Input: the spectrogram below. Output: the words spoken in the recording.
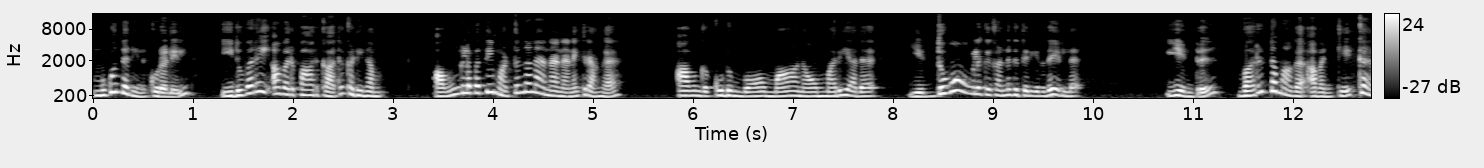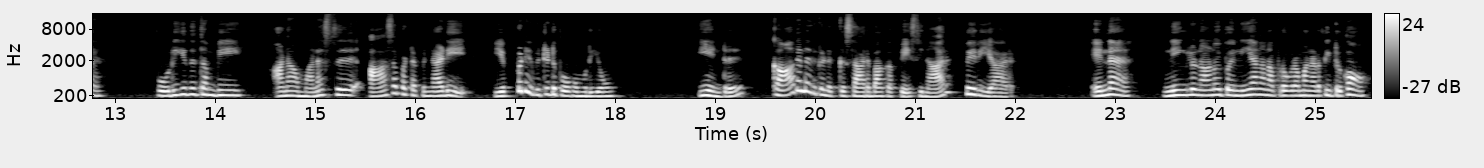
முகுந்தனின் குரலில் இதுவரை அவர் பார்க்காத கடினம். அவங்கள பத்தி மட்டும்தான் நான் நினைக்கிறாங்க? அவங்க குடும்பம் மானம் மரியாதை எதுவும் அவங்களுக்கு கண்ணுக்கு தெரியறதே இல்லை. என்று வருத்தமாக அவன் கேட்க புரியுது தம்பி. ஆனா மனசு ஆசைப்பட்ட பின்னாடி எப்படி விட்டுட்டு போக முடியும்? என்று காதலர்களுக்கு சார்பாக பேசினார் பெரியார். என்ன? நீங்களும் நானும் இப்போ நீயா நான் ப்ரோக்ராமா நடத்திட்டு இருக்கோம்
